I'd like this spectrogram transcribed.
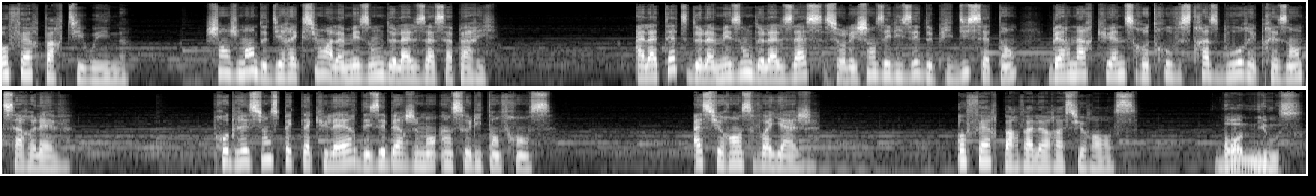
Offert par Tiwin. Changement de direction à la Maison de l'Alsace à Paris. À la tête de la Maison de l'Alsace sur les Champs-Élysées depuis 17 ans, Bernard Kuens retrouve Strasbourg et présente sa relève. Progression spectaculaire des hébergements insolites en France. Assurance Voyage. Offert par Valeur Assurance. Broad News.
